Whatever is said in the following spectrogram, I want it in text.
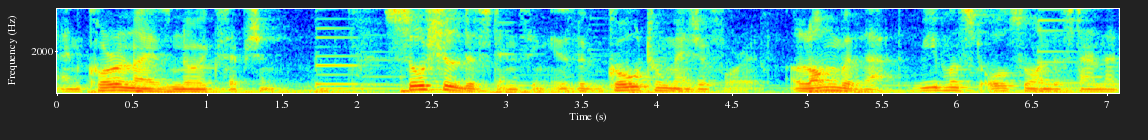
and Corona is no exception. Social distancing is the go to measure for it. Along with that, we must also understand that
